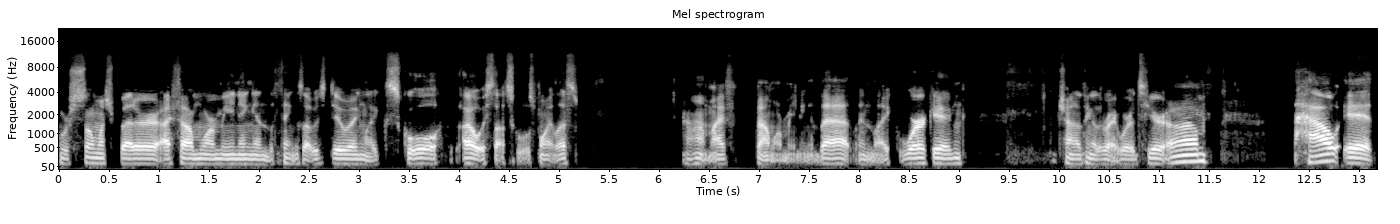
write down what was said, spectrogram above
were so much better. I found more meaning in the things I was doing, like school. I always thought school was pointless. Um, I found more meaning in that and like working. I'm trying to think of the right words here. Um, how it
